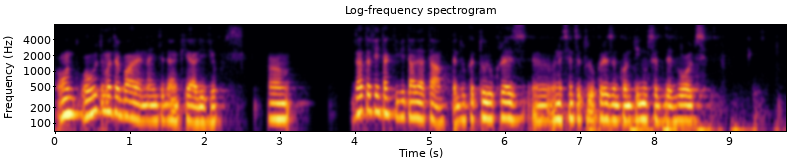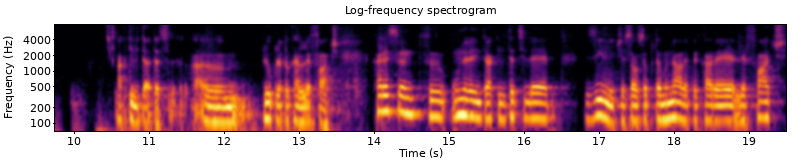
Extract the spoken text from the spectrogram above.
o, o ultimă întrebare înainte de a încheia, Liviu. Uh, Dată fiind activitatea ta, pentru că tu lucrezi, uh, în esență tu lucrezi în continuu să-ți dezvolți activitatea, uh, lucrurile pe care le faci. Care sunt uh, unele dintre activitățile zilnice sau săptămânale pe care le faci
